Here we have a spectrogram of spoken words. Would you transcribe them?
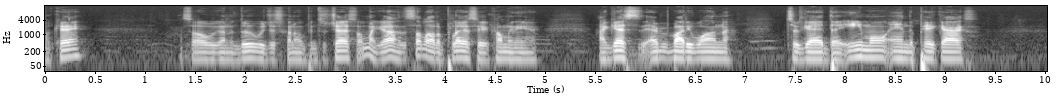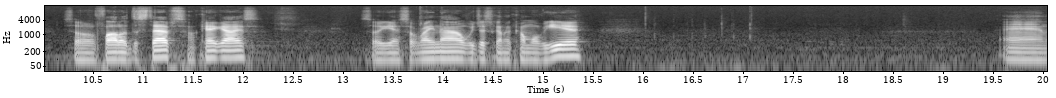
okay? So we're going to do, we're just going to open two chests. Oh my god, there's a lot of players here coming here. I guess everybody won to get the emo and the pickaxe. So follow the steps, okay guys? So yeah, so right now we're just gonna come over here. And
